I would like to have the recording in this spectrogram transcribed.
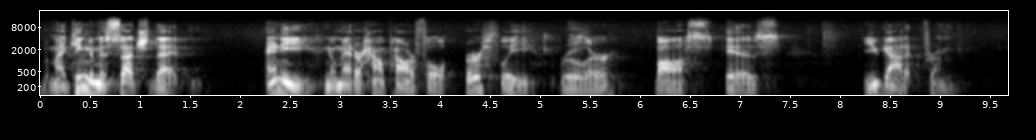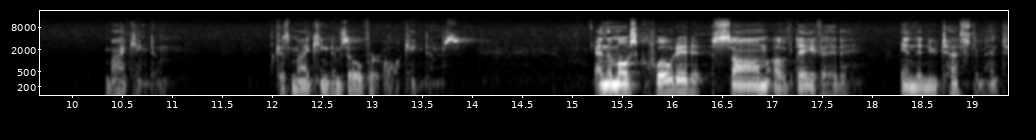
But my kingdom is such that any, no matter how powerful earthly ruler, boss is, you got it from my kingdom. Because my kingdom's over all kingdoms. And the most quoted psalm of David in the New Testament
